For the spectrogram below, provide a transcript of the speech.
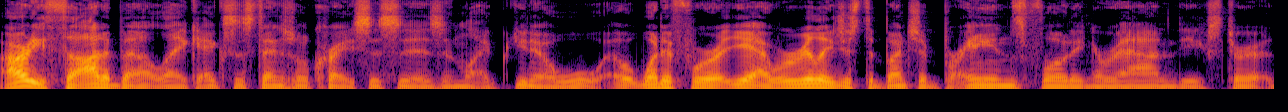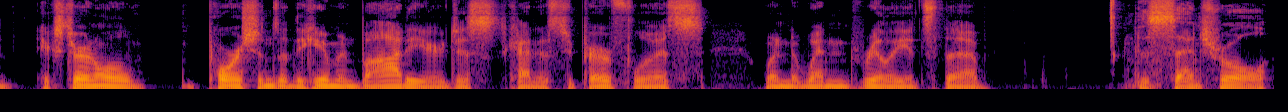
i already thought about like existential crises and like you know what if we're yeah we're really just a bunch of brains floating around and the exter- external portions of the human body are just kind of superfluous when when really it's the the central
